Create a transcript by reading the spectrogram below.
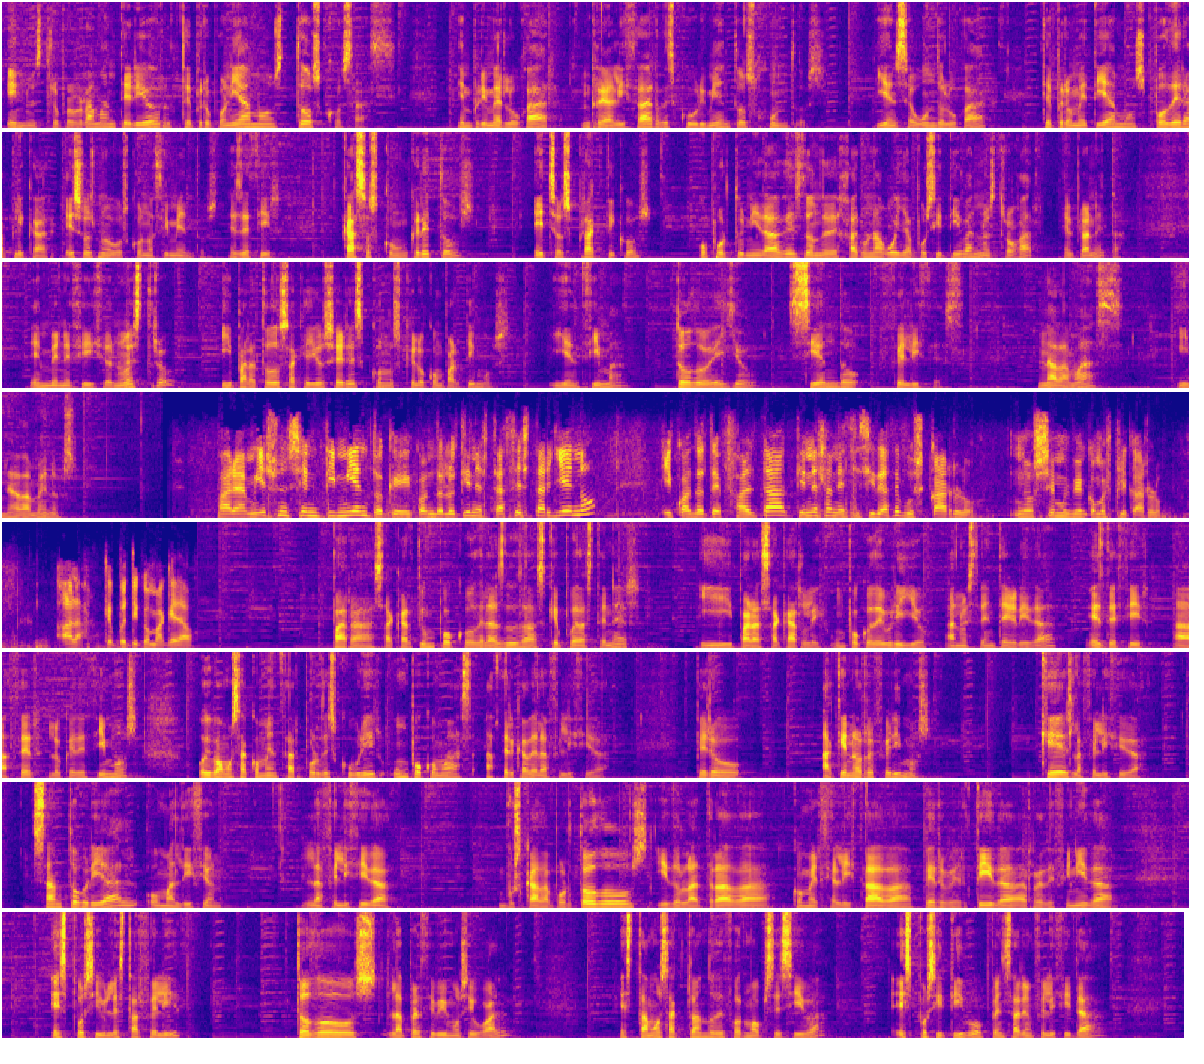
En nuestro programa anterior te proponíamos dos cosas. En primer lugar, realizar descubrimientos juntos. Y en segundo lugar, te prometíamos poder aplicar esos nuevos conocimientos, es decir, casos concretos, hechos prácticos, oportunidades donde dejar una huella positiva en nuestro hogar, el planeta, en beneficio nuestro y para todos aquellos seres con los que lo compartimos. Y encima, todo ello siendo felices. Nada más y nada menos. Para mí es un sentimiento que cuando lo tienes te hace estar lleno y cuando te falta tienes la necesidad de buscarlo. No sé muy bien cómo explicarlo. ¡Hala! ¡Qué poético me ha quedado! Para sacarte un poco de las dudas que puedas tener y para sacarle un poco de brillo a nuestra integridad, es decir, a hacer lo que decimos, hoy vamos a comenzar por descubrir un poco más acerca de la felicidad. Pero, ¿a qué nos referimos? ¿Qué es la felicidad? ¿Santo grial o maldición? La felicidad, buscada por todos, idolatrada, comercializada, pervertida, redefinida. ¿Es posible estar feliz? ¿Todos la percibimos igual? ¿Estamos actuando de forma obsesiva? ¿Es positivo pensar en felicidad?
